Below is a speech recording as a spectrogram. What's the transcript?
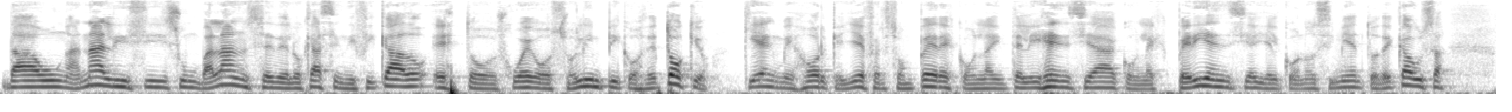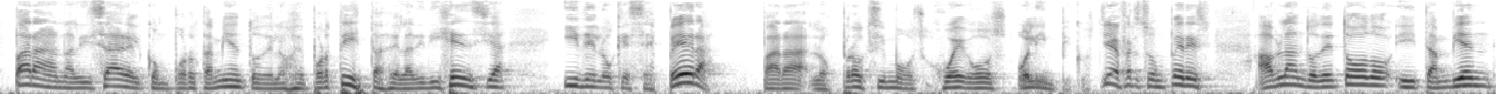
da un análisis, un balance de lo que ha significado estos Juegos Olímpicos de Tokio. ¿Quién mejor que Jefferson Pérez con la inteligencia, con la experiencia y el conocimiento de causa para analizar el comportamiento de los deportistas, de la dirigencia y de lo que se espera para los próximos Juegos Olímpicos. Jefferson Pérez hablando de todo y también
